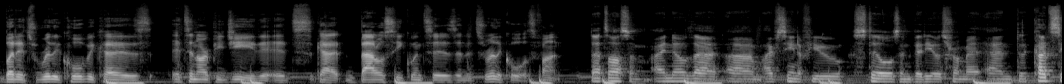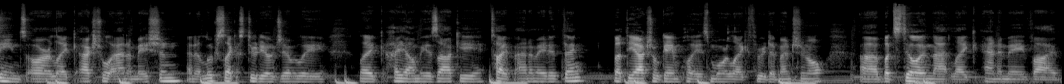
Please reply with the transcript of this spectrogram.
but it's really cool because it's an RPG. It's got battle sequences, and it's really cool. It's fun. That's awesome. I know that um, I've seen a few stills and videos from it, and the cutscenes are like actual animation, and it looks like a Studio Ghibli, like Hayao Miyazaki type animated thing. But the actual gameplay is more like three dimensional, uh, but still in that like anime vibe.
